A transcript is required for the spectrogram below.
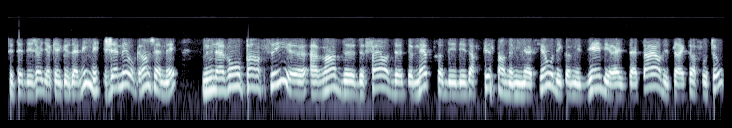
c'était déjà il y a quelques années, mais jamais au grand jamais, nous n'avons pensé euh, avant de, de faire, de, de mettre des, des, artistes en nomination, des comédiens, des réalisateurs, des directeurs photo,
